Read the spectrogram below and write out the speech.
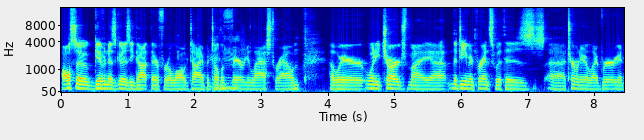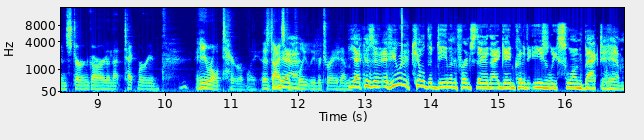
also given as good as he got there for a long time until the mm-hmm. very last round where when he charged my uh, the demon prince with his uh, Terminator librarian and Stern Guard and that Tech Marine, he rolled terribly. His dice yeah. completely betrayed him. Yeah, because if, if he would have killed the demon prince there, that game could have easily swung back to him.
